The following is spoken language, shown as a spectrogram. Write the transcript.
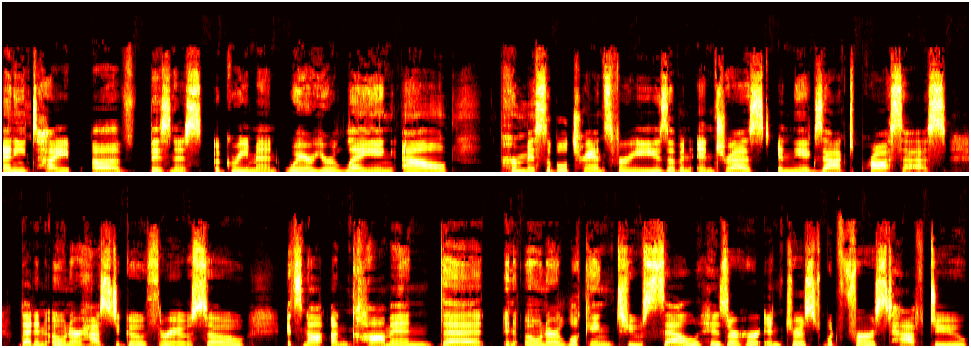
any type of business agreement where you're laying out permissible transferees of an interest in the exact process that an owner has to go through. So it's not uncommon that an owner looking to sell his or her interest would first have to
